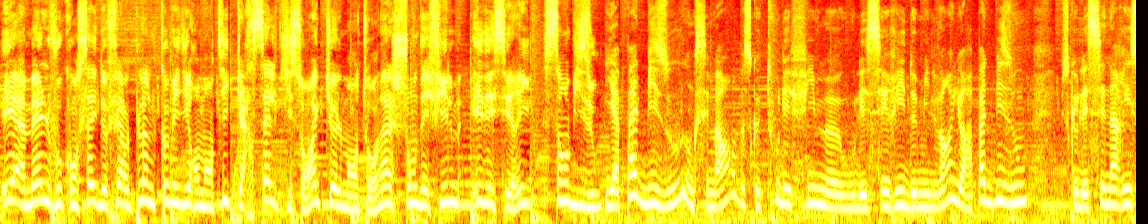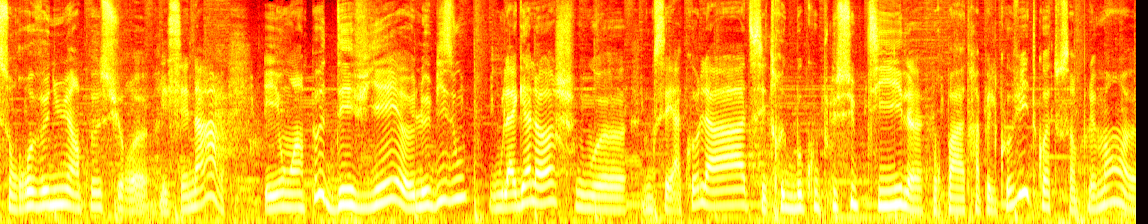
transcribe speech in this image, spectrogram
Et Amel vous conseille de faire le plein de comédies romantiques car celles qui sont actuellement en tournage sont des films et des séries sans bisous. Il n'y a pas de bisous, donc c'est marrant parce que tous les films ou les séries 2020, il n'y aura pas de bisous. Puisque les scénaristes sont revenus un peu sur euh, les scénars et ont un peu dévié euh, le bisou ou la galoche. Ou, euh, donc c'est accolade, c'est trucs beaucoup plus subtils pour pas attraper le Covid, quoi, tout simplement. euh.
